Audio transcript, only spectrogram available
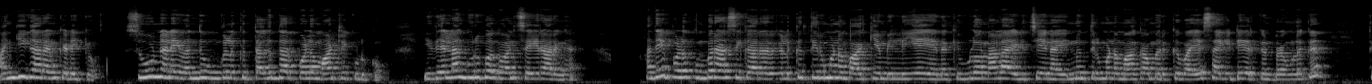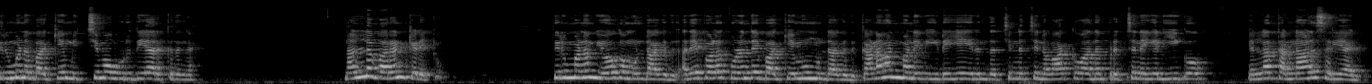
அங்கீகாரம் கிடைக்கும். சூழ்நிலை வந்து உங்களுக்கு தகுந்தாற் போல் மாற்றி கொடுக்கும். இதெல்லாம் குரு பகவான் செய்கிறாருங்க அதே போல் கும்பராசிக்காரர்களுக்கு திருமணம் பாக்கியம் இல்லையே எனக்கு இவ்வளோ நாள் ஆயிடுச்சே நான் இன்னும் திருமணம் ஆகாமல் இருக்குது வயசாகிட்டே இருக்குன்றவங்களுக்கு திருமண பாக்கியம் நிச்சயமாக உறுதியாக இருக்குதுங்க. நல்ல வரன் கிடைக்கும். திருமணம் யோகம் உண்டாகுது. அதே போல் குழந்தை பாக்கியமும் உண்டாகுது. கணவன் மனைவி இடையே இருந்த சின்ன சின்ன வாக்குவாதம் பிரச்சனைகள் ஈகோ எல்லாம் தன்னால் சரியாயிடும்.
